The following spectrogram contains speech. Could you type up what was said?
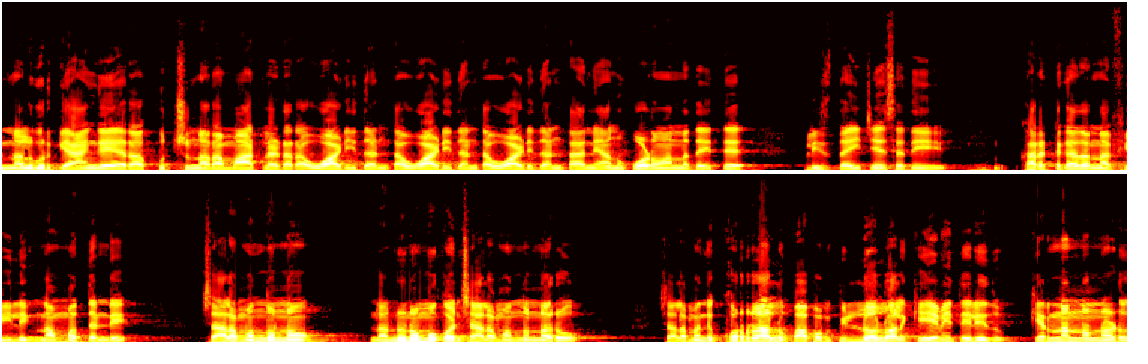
నలుగురు గ్యాంగ్ అయ్యారా కూర్చున్నారా మాట్లాడారా వాడిదంట వాడిదంట వాడిదంట అని అనుకోవడం అన్నదైతే ప్లీజ్ దయచేసి అది కరెక్ట్ కాదని నా ఫీలింగ్ నమ్మొద్దండి. చాలామంది ఉన్నాం. నన్ను నమ్ముకొని చాలామంది ఉన్నారు. చాలామంది కుర్రాళ్ళు పాపం పిల్లోళ్ళు వాళ్ళకి ఏమీ తెలియదు కిరణన్ ఉన్నాడు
